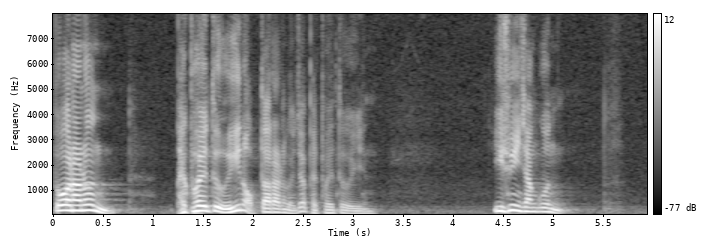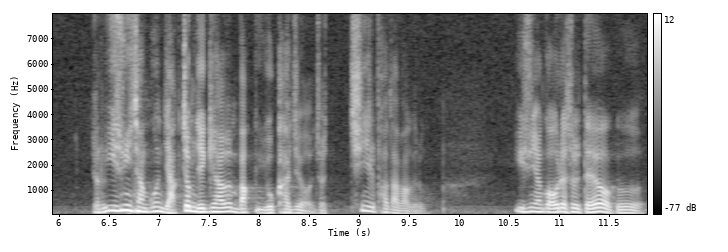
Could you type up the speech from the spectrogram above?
또 하나는 100% 의인 없다라는 거죠. 100% 의인. 이순희 장군 여러분 이순희 장군 약점 얘기하면 막 욕하죠. 저 친일파다 막 그러고. 이순희 장군 어렸을 때요. 그,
